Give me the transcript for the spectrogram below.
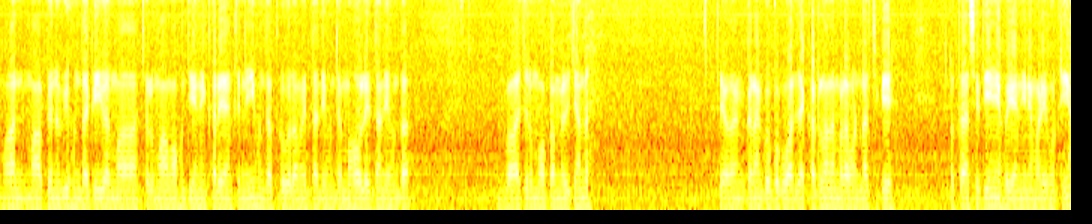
ਮਾਂ ਮਾਂ ਪਿਓ ਨੂੰ ਵੀ ਹੁੰਦਾ, ਕਈ ਵਾਰ ਮਾਂ, ਚਲੋ ਮਾਵਾਂ ਹੁੰਦੀਆਂ ਨੇ ਘਰਿਆਂ ਚ ਨਹੀਂ ਹੁੰਦਾ, ਪ੍ਰੋਗਰਾਮ ਇਦਾਂ ਦੇ ਹੁੰਦੇ, ਮਾਹੌਲ ਇਦਾਂ ਦੇ ਹੁੰਦਾ। ਬਾਅਦ ਚਲੋ ਮੌਕਾ ਮਿਲ ਜਾਂਦਾ। ਤੇ ਉਹਨਾਂ ਗਲਾਂ ਕੋਈ ਬਕਵਾਰ ਜਾ ਕੱਢ ਲਾਂਦਾ, ਮਾੜਾ ਮੋਟਾ ਨੱਚ ਕੇ। ਲੱਤਾਂ ਸਿੱਧੀਆਂ ਜਿਹੀਆਂ ਹੋ ਜਾਂਦੀਆਂ ਨੇ ਮਾੜੀ ਮੋਟੀਆਂ।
